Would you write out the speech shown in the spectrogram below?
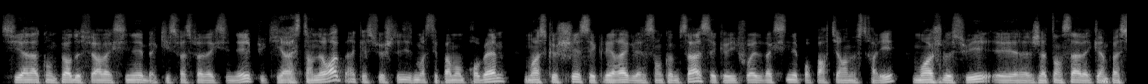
S'il y en a qui ont peur de se faire vacciner, bah, qu'ils se fassent pas vacciner, puis qu'ils restent en Europe. Hein. Qu'est-ce que je te dis? Moi, c'est pas mon problème. Moi, ce que je sais, c'est que les règles, elles sont comme ça. C'est qu'il faut être vacciné pour partir en Australie. Moi, je le suis et euh, j'attends ça avec impatience.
